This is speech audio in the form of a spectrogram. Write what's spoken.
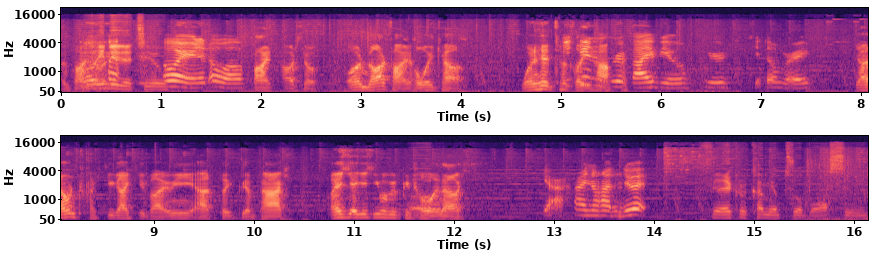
I'm fine. Oh, you I'm needed to. Oh, I did. Oh well. fine now, so. Oh, I'm not fine. Holy cow. One hit He took like can half. my- revive you. You're. Don't worry. Yeah, I don't trust you guys to buy me at like the back. I, I guess you will be controlling oh. now. Yeah, I know how to do it. I feel like we're coming up to a boss soon.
